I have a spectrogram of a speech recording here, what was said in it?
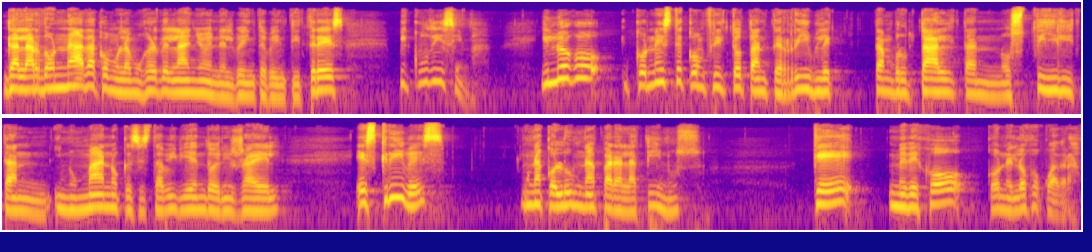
Galardonada como la mujer del año en el 2023. Picudísima. Y luego, con este conflicto tan terrible, tan brutal, tan hostil, tan inhumano que se está viviendo en Israel, escribes una columna para Latinus que me dejó con el ojo cuadrado.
